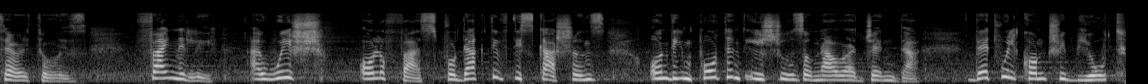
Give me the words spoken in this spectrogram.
territories. Finally, I wish all of us productive discussions on the important issues on our agenda that will contribute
